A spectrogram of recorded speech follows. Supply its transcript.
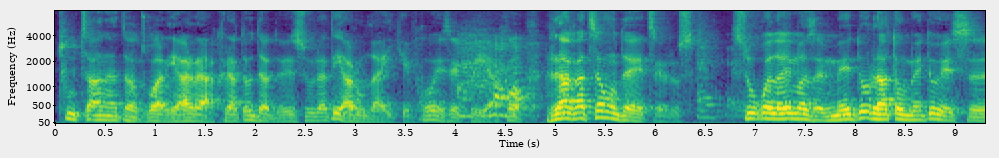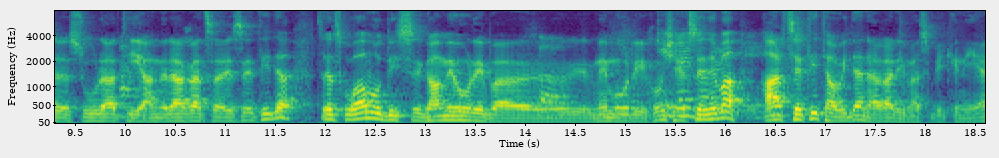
თუ წანადა ზღვარი არ აქვს, რატო დადო ეს სურათი არ ულაიქებ, ხო ესე ქვია, ხო? რაღაცა უნდა ეწეროს. სულ ყველა იმაზე მედო, რატო მედო ეს სურათი ან რაღაცა ესეთი და წელს ხო ამოდის გამეორება მემორი, ხო, შეხსენება არც ერთი თავიდან აღარ იმას მიქნია,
